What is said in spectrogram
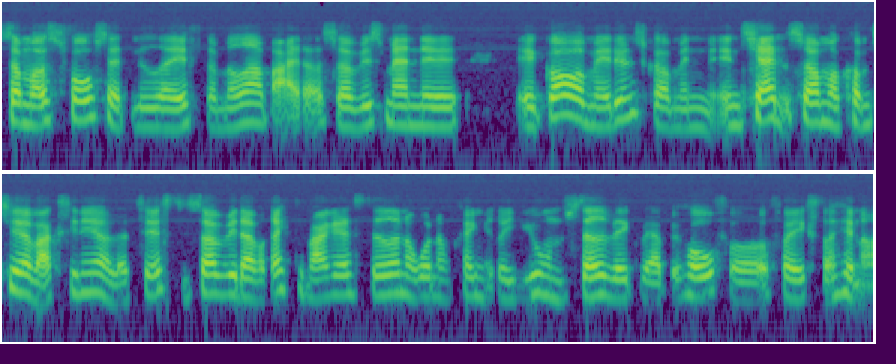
som også fortsat leder efter medarbejdere. Så hvis man øh, øh, går med et ønske om en, en chance om at komme til at vaccinere eller teste, så vil der rigtig mange af stederne rundt omkring i regionen stadigvæk være behov for, for ekstra hænder.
